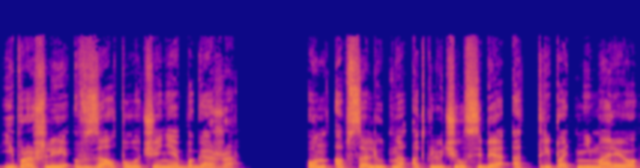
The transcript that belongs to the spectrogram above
и прошли в зал получения багажа. Он абсолютно отключил себя от трепотни Марио,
